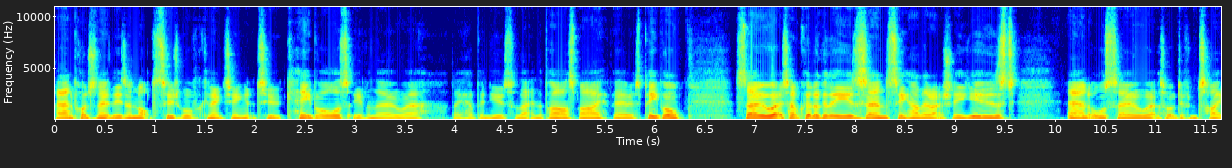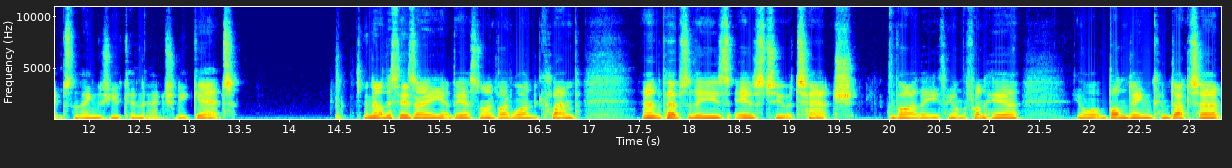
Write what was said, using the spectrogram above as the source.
And point to note these are not suitable for connecting to cables, even though uh, they have been used for that in the past by various people. So uh, let's have a quick look at these and see how they're actually used and also uh, sort of different types and things you can actually get. Now this is a BS951 clamp and the purpose of these is to attach via the thing on the front here your bonding conductor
